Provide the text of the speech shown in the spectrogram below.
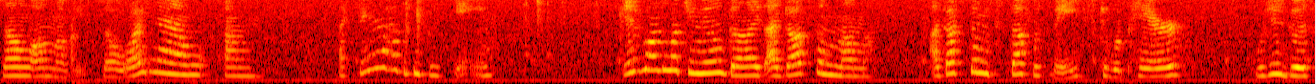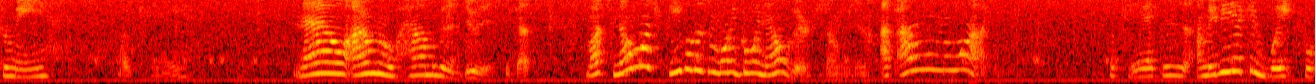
So um okay, so right now um I figured out how to beat this game. Just wanted to let you know, guys. I got some um I got some stuff with me to repair, which is good for me. Okay. Now I don't know how I'm gonna do this because much no much people doesn't want to go in elevator for some reason. I, I don't even know why. Okay, I just uh, maybe I can wait for.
